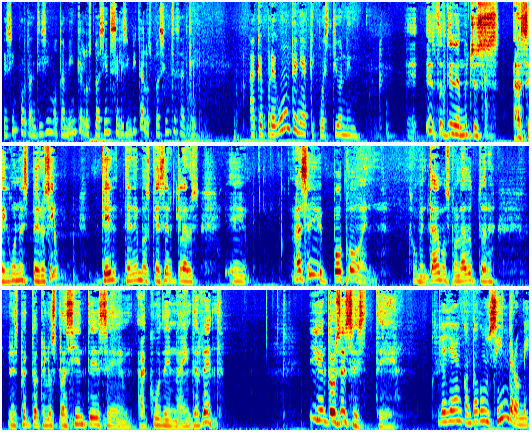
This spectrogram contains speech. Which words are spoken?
es importantísimo también que los pacientes, se les invita a los pacientes a que, a que pregunten y a que cuestionen. Esto tiene muchos asegúnes, pero sí, ten, tenemos que ser claros. Eh, hace poco en, comentábamos con la doctora respecto a que los pacientes eh, acuden a internet. Y entonces, este... Ya llegan con todo un síndrome.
